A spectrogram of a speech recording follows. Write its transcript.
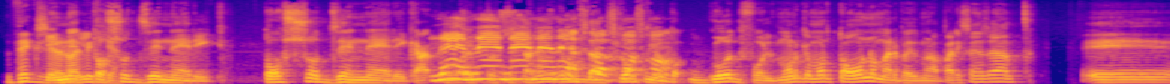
Δεν ξέρω, Είναι αλήθεια. τόσο generic. Τόσο generic. Ναι, ναι, ναι, ναι, ναι, αυτό, αυτό, αυτό. Godfall, μόνο και μόνο το όνομα, ρε παιδί μου, να πάρεις ένα ε,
